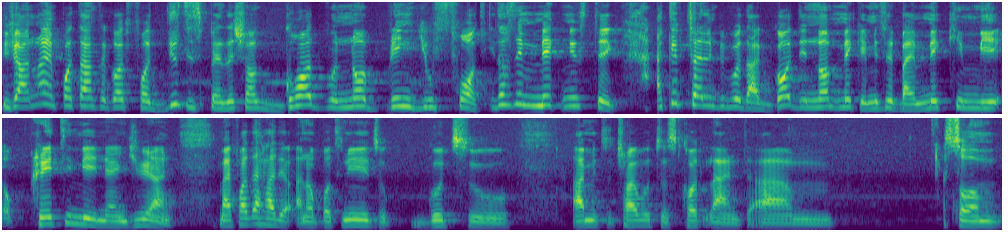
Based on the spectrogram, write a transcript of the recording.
If you are not important to God for this dispensation, God will not bring you forth. He doesn't make mistake. I keep telling people that God did not make a mistake by making me or creating me a Nigerian. My father had an opportunity to go to I mean, to travel to Scotland um, some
